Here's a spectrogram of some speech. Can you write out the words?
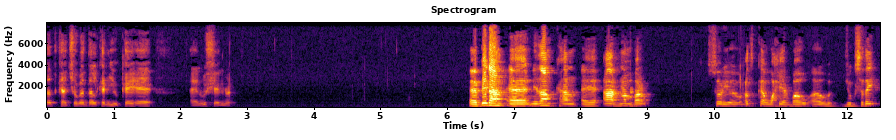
dadka jooga dalkan u k ee aynu u sheegno. Bidan nidaamkan r number sorry codka wax yar baa joogsaday.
